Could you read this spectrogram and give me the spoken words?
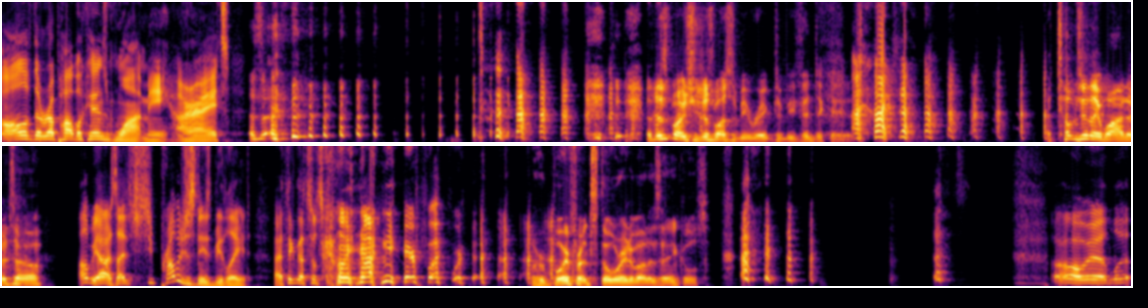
All of the Republicans want me. All right. At this point, she just wants to be raped to be vindicated. I told you they wanted to. I'll be honest. I, she probably just needs to be laid. I think that's what's going on here. But we're Her boyfriend's still worried about his ankles. oh man, let,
